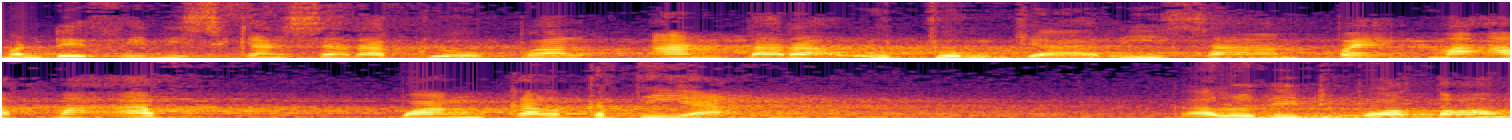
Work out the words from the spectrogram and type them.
mendefinisikan secara global antara ujung jari sampai maaf-maaf pangkal ketiak. Kalau ini dipotong,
